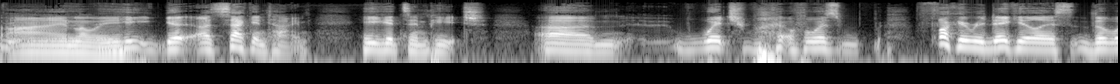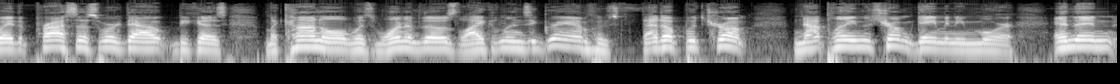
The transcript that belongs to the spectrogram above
Finally. he get a second time he gets impeached, um, which was fucking ridiculous the way the process worked out because McConnell was one of those like Lindsey Graham who's fed up with Trump, not playing the Trump game anymore, and then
